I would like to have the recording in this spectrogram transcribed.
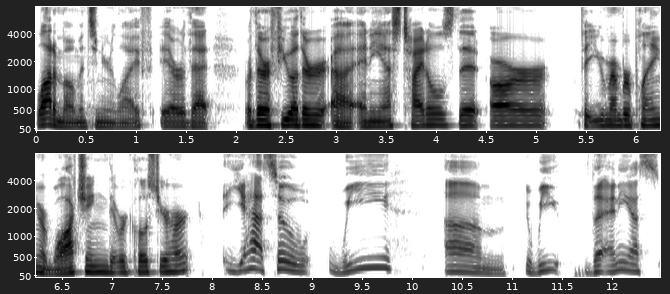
lot of moments in your life. Are that are there a few other uh, NES titles that are that you remember playing or watching that were close to your heart? Yeah, so we, um, we the NES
